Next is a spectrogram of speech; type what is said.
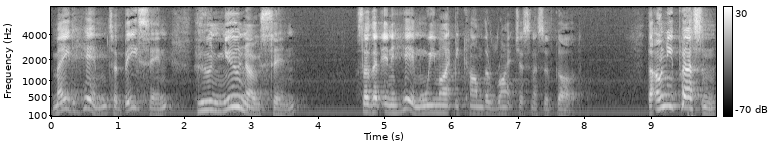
made him to be sin who knew no sin, so that in him we might become the righteousness of God. The only person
